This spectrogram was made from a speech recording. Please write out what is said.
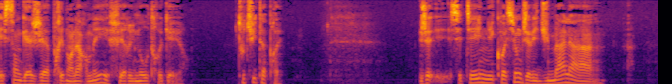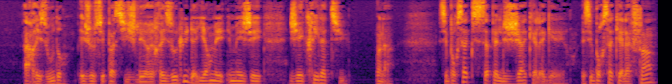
et s'engager après dans l'armée et faire une autre guerre? Tout de suite après C'était une équation que j'avais du mal à, à résoudre. Et je ne sais pas si je l'ai résolu d'ailleurs, mais, mais j'ai, j'ai écrit là-dessus. Voilà. C'est pour ça que ça s'appelle Jacques à la guerre. Et c'est pour ça qu'à la fin,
